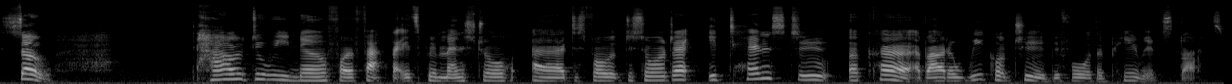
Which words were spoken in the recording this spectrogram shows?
So, how do we know for a fact that it's premenstrual uh, dysphoric disorder? It tends to occur about a week or two before the period starts.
